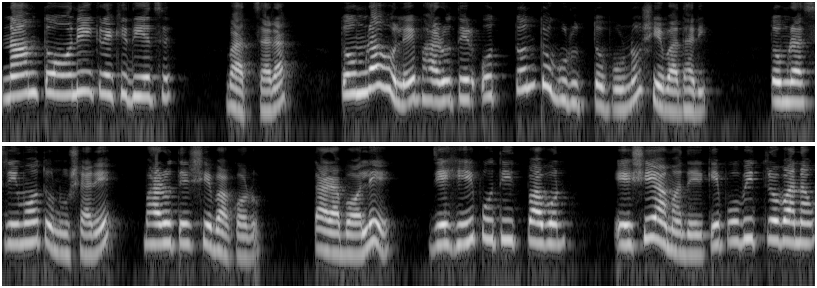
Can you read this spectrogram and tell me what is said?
নাম তো অনেক রেখে দিয়েছে। বাচ্চারা, তোমরা হলে ভারতের অত্যন্ত গুরুত্বপূর্ণ সেবাধারী। তোমরা শ্রীমত অনুসারে ভারতের সেবা করো। তারা বলে যে, হে পতিত পাবন, এসে আমাদেরকে পবিত্র বানাও।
